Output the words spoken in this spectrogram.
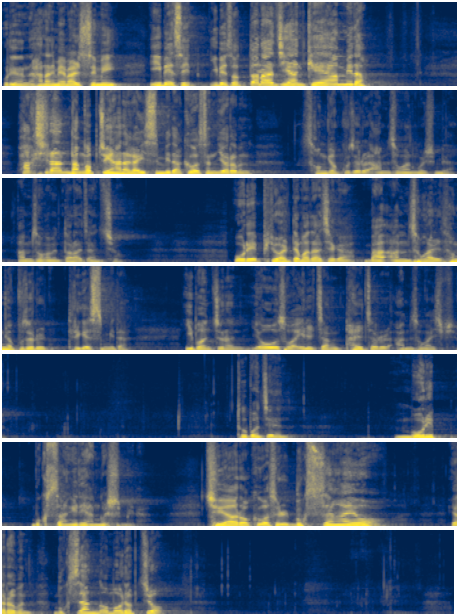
우리는 하나님의 말씀이 입에서, 입에서 떠나지 않게 해야 합니다. 확실한 방법 중에 하나가 있습니다. 그것은 여러분 성경 구절을 암송하는 것입니다. 암송하면 떠나지 않죠. 올해 필요할 때마다 제가 암송할 성경 구절을 드리겠습니다. 이번 주는 여호수아 1장 8절을 암송하십시오. 두 번째는 몰입 묵상에 대한 것입니다. 주야로 그것을 묵상하여 여러분 묵상 너무 어렵죠?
